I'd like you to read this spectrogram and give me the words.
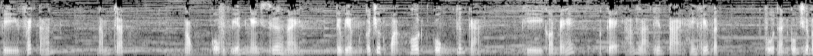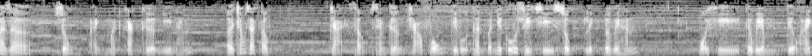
phi phách tán, nắm chặt ngọc cổ phiến ngày xưa này. Tiêu viêm có chút hoảng hốt cùng thương cảm. Khi còn bé, mặc kệ hắn là thiên tài hay phế vật, phụ thân cũng chưa bao giờ dùng ánh mắt khác thường nhìn hắn. Ở trong gia tộc, trải rộng xem thường trào phúng thì phụ thân vẫn như cũ duy trì sủng lĩnh đối với hắn. Mỗi khi tiêu viêm tiểu hạch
